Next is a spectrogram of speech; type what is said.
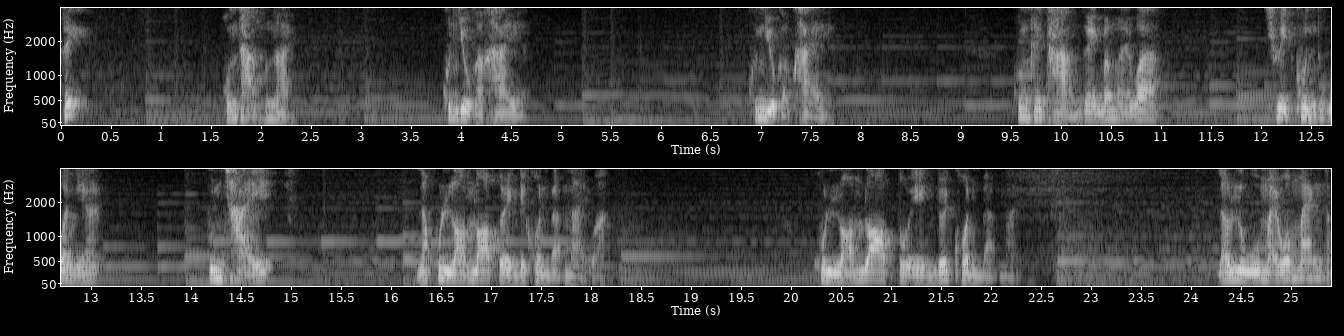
เฮ้ย ผมถามคุณหน่อย คุณอยู่กับใครอะ คุณอยู่กับใคร คุณเคยถามตัวเองบ้างไหมว่า ชีวิตคุณทุกวันนี้ คุณใช้ แล้วคุณล้อมรอบตัวเองด้วยคนแบบไหนวะ คุณล้อมรอบตัวเองด้วยคนแบบไหนแล้วรู้ไหมว่าแม่งส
